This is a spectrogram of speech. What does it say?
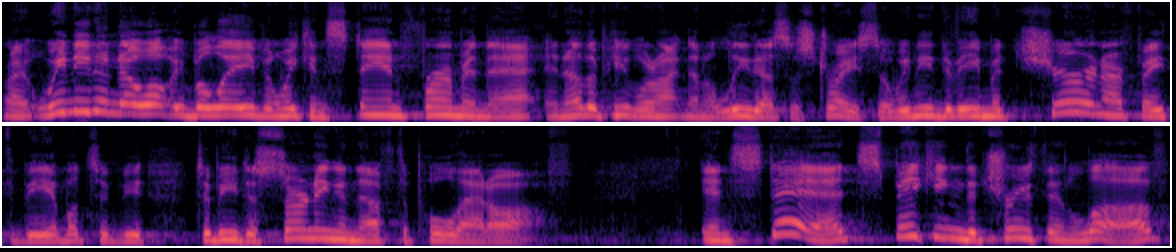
right? We need to know what we believe and we can stand firm in that, and other people are not going to lead us astray. So we need to be mature in our faith to be able to be, to be discerning enough to pull that off. Instead, speaking the truth in love,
